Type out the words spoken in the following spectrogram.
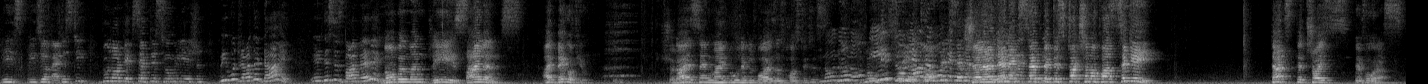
Please, please, your majesty, do not accept this humiliation. We would rather die. Eh, This is barbaric. Noblemen, please, silence. I beg of you. Should I send my two little boys as hostages? No, no, no, No, please do do not not accept Shall I then accept the destruction of our city? That's the choice before us.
